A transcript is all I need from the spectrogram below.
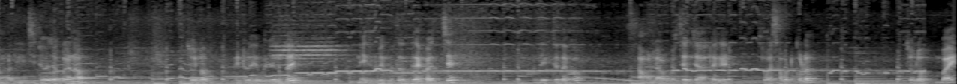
নাম্বার দিয়েছি, যোগাযোগ করে নাও। চলো এটা এই পর্যন্তই নেক্সট ভিডিওতে দেখা হচ্ছে। দেখতে থাকো। সামান্য অবশ্যই চ্যানেলটাকে সবাই সাপোর্ট করো। চলো বাই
